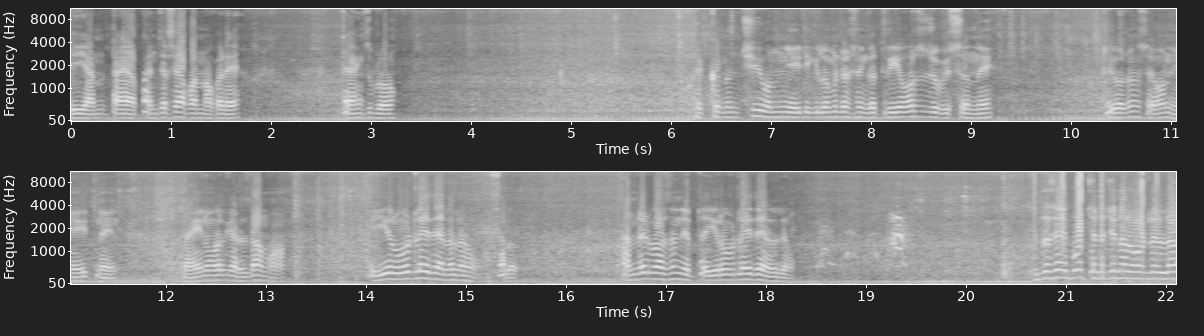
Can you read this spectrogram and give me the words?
ఈ అన్ టై- పంచర్ షాప్ అన్న ఒకడే. Thanks bro. ఇక్కడ నుంచి వన్ ఎయిటీ కిలోమీటర్స్ ఇంకా త్రీ అవర్స్ చూపిస్తుంది. Three thousand seven eight nine. Nine వరకు వెళ్దామా? ఈ రోడ్లో అయితే వెళ్ళలేము అసలు. హండ్రెడ్ పర్సెంట్ చెప్తా ఈ రోడ్లో అయితే వెళ్ళలేము. ఎంతసేపు చిన్న చిన్న రోడ్లలో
